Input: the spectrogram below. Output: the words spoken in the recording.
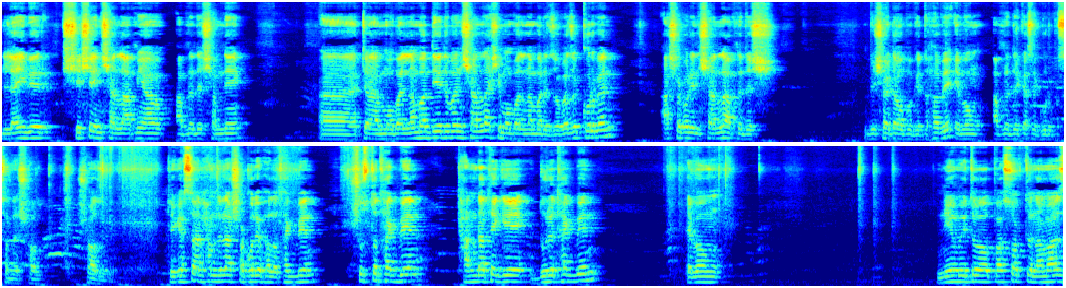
লাইভের শেষে ইনশাল্লাহ আমি আপনাদের সামনে একটা মোবাইল নাম্বার দিয়ে দেবো ইনশাল্লাহ সেই মোবাইল নাম্বারে যোগাযোগ করবেন। আশা করি ইনশাল্লাহ আপনাদের বিষয়টা অবগত হবে এবং আপনাদের কাছে গুরু প্রসাদের সহ- সহজ হবে ঠিক আছে, আলহামদুলিল্লাহ, সকলে ভালো থাকবেন, সুস্থ থাকবেন। ঠান্ডা থেকে দূরে থাকবেন এবং নিয়মিত পাঁচ ওয়াক্ত নামাজ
